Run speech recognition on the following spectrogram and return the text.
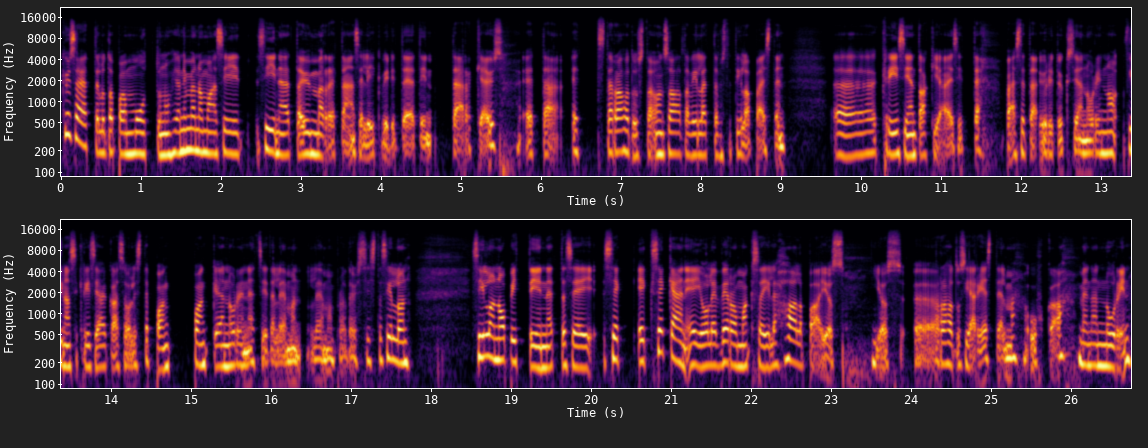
Kyllä se ajattelutapa on muuttunut ja nimenomaan si- siinä, että ymmärretään se likviditeetin tärkeys, että, että sitä rahoitusta on saatavilla, että tämmöisten tilapäisten kriisien takia ei sitten päästetä yrityksiä nurin. No, finanssikriisin aikaa se oli sitten pank- pankkeja nurin, että siitä Lehman, Lehman Brothersista silloin, silloin opittiin, että se ei, se, sekään ei ole veronmaksajille halpaa, jos, jos rahoitusjärjestelmä uhkaa mennä nurin.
